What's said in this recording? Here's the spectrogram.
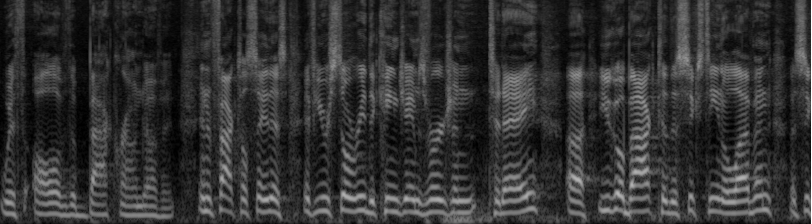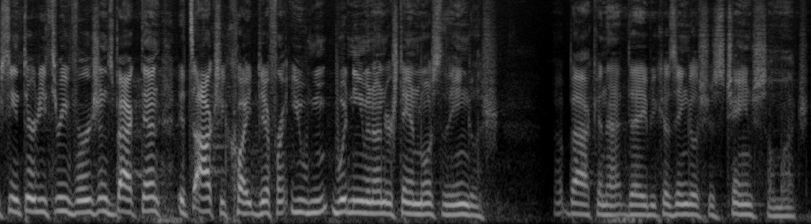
with all of the background of it. And in fact, I'll say this if you still read the King James Version today, uh, you go back to the 1611, uh, 1633 versions back then, it's actually quite different. You m- wouldn't even understand most of the English uh, back in that day because English has changed so much.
